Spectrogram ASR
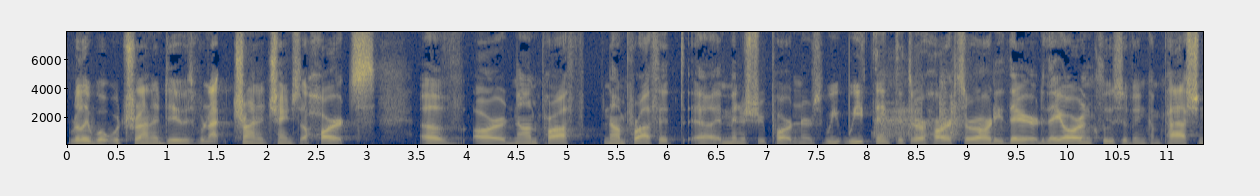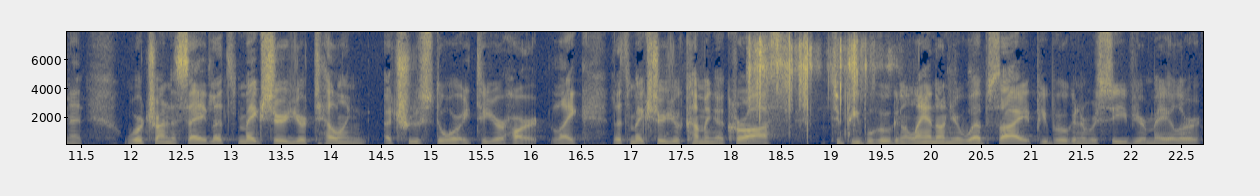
really what we're trying to do is we're not trying to change the hearts of our nonprofit nonprofit uh, ministry partners. We we think that their hearts are already there. They are inclusive and compassionate. We're trying to say, let's make sure you're telling a true story to your heart. Like, let's make sure you're coming across to people who are going to land on your website, people who are going to receive your mailer,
